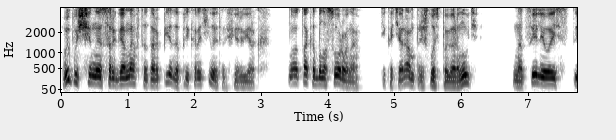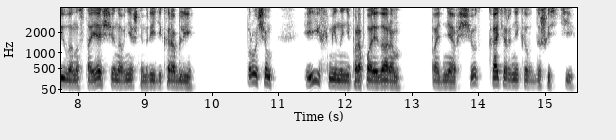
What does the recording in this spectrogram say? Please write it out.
Выпущенная с аргонавта торпеда прекратила этот фейерверк, но атака была сорвана, и катерам пришлось повернуть, нацеливаясь с тыла настоящие на внешнем рейде корабли. Впрочем, и их мины не пропали даром, подняв счет катерников до шести.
